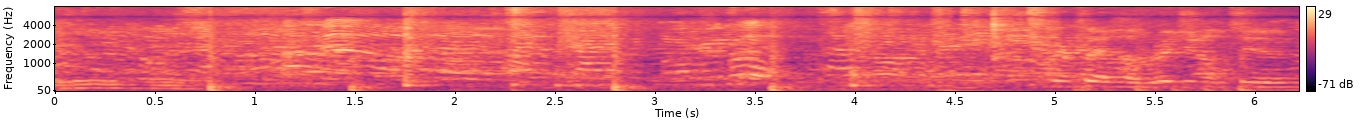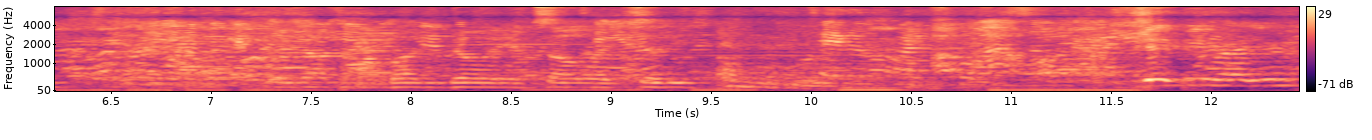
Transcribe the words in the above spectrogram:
We're gonna play a original tune. Goes out to my buddy Billy in Salt Lake City. JB right here.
